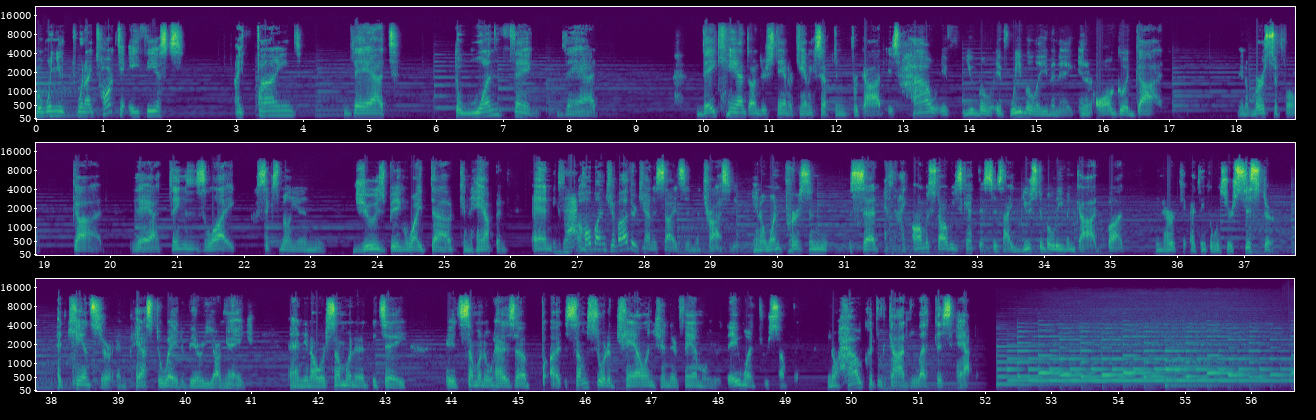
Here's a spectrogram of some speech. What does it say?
But when you when I talk to atheists, I find that the one thing that they can't understand or can't accept in, for God is how if you be, if we believe in a in an all good God, in a merciful God, that things like six million Jews being wiped out can happen, and exactly. a whole bunch of other genocides and atrocity. You know, one person said, and I almost always get this: is I used to believe in God, but in her, I think it was her sister had cancer and passed away at a very young age. And, you know, or someone, uh, it's a, it's someone who has a, a, some sort of challenge in their family or they went through something. You know, how could God let this happen?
